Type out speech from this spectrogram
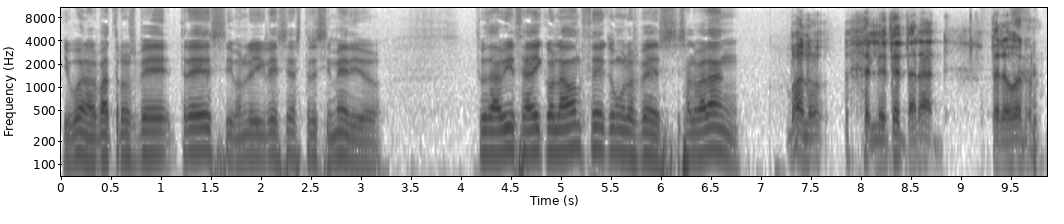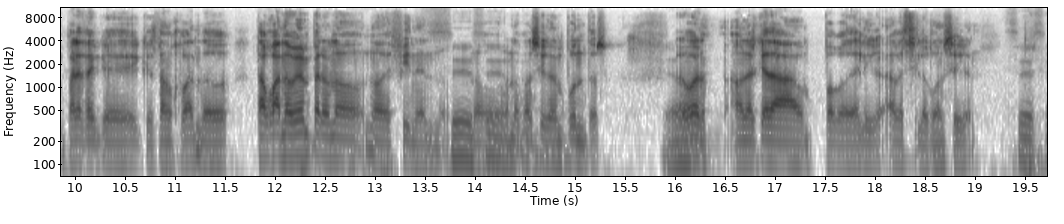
y bueno, Albatros B 3 y Manuel Iglesias 3 y medio. Tú, David, ahí con la 11, ¿cómo los ves? ¿Se salvarán? Bueno, lo intentarán. Pero bueno, parece que, que están jugando están jugando bien, pero no, no definen, no, Sí, no, sí. no consiguen puntos. Pero bueno, aún les queda un poco de liga, a ver si lo consiguen. Sí, sí.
